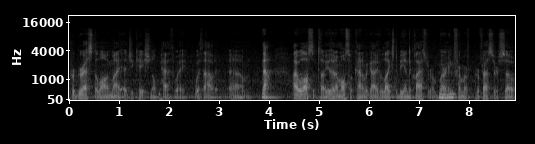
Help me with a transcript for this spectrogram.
progressed along my educational pathway without it. Um, now, I will also tell you that I'm also kind of a guy who likes to be in the classroom, learning from a professor. So,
